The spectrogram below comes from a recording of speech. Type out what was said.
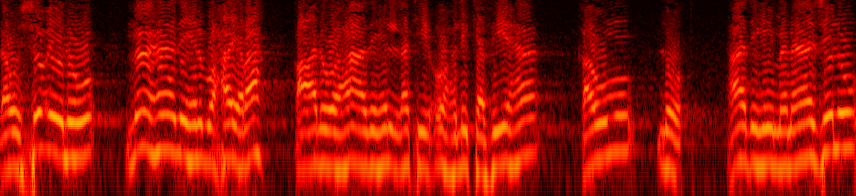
لو سئلوا ما هذه البحيرة قالوا هذه التي أهلك فيها قوم لوط. هذه منازل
